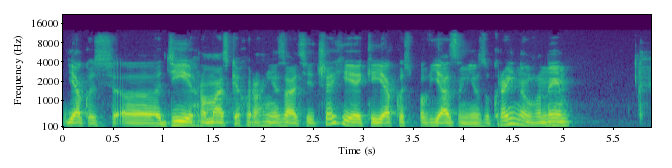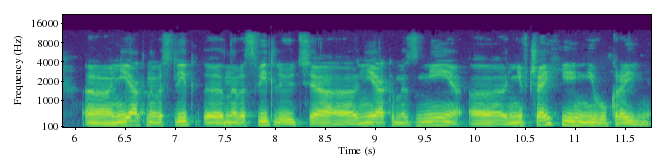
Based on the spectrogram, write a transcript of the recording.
якось е, дії громадських організацій Чехії, які якось пов'язані з Україною, вони. е, Ніяк не висвіт... е, не висвітлюються ніякими ЗМІ ні в Чехії, ні в Україні.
